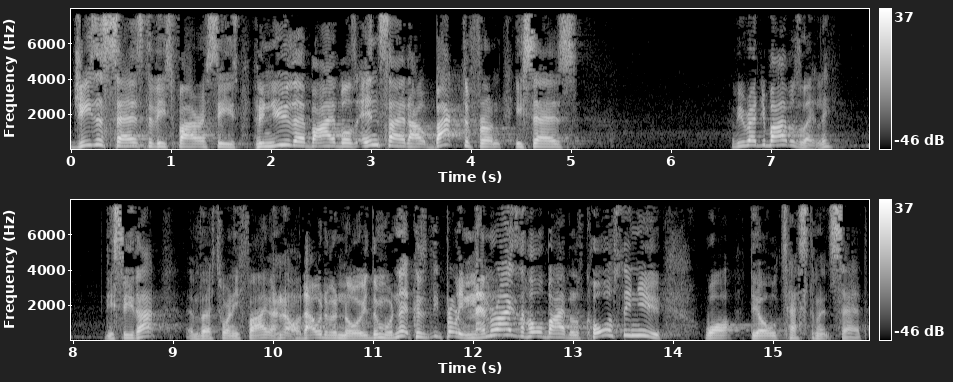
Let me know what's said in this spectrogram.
Jesus says to these Pharisees who knew their Bibles inside out, back to front, he says, have you read your Bibles lately? Do you see that in verse 25? And oh, that would have annoyed them, wouldn't it? Because they probably memorized the whole Bible. Of course they knew what the Old Testament said.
